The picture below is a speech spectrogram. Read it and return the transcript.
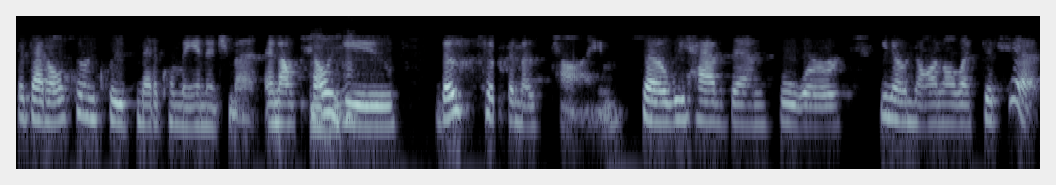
but that also includes medical management. And I'll tell mm-hmm. you, those took the most time. So we have them for, you know, non-elective hip,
